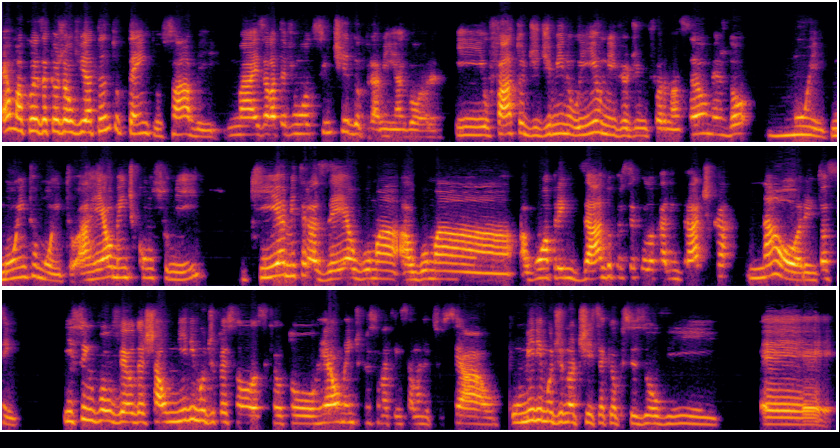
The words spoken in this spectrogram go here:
é uma coisa que eu já ouvi há tanto tempo, sabe? Mas ela teve um outro sentido para mim agora. E o fato de diminuir o nível de informação me ajudou muito, muito, muito a realmente consumir que ia me trazer alguma alguma algum aprendizado para ser colocado em prática na hora. Então assim, isso envolveu deixar o mínimo de pessoas que eu estou realmente prestando atenção na rede social, o mínimo de notícia que eu preciso ouvir, é,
